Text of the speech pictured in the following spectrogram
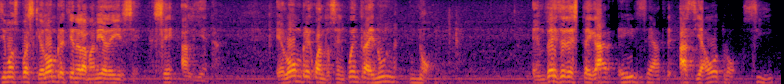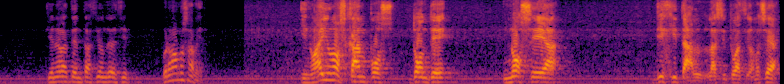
Decimos pues que el hombre tiene la manía de irse, se aliena. El hombre cuando se encuentra en un no, en vez de despegar e irse hacia otro sí, tiene la tentación de decir, bueno, vamos a ver. Y no hay unos campos donde no sea digital la situación, o sea,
